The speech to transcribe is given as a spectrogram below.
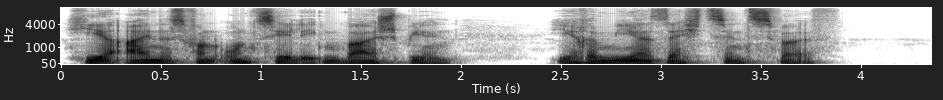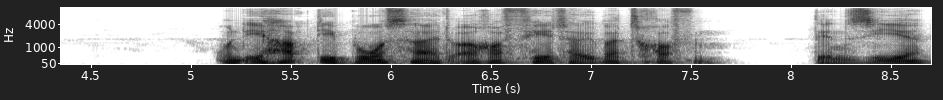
Hier eines von unzähligen Beispielen, Jeremia 16,12. Und ihr habt die Bosheit eurer Väter übertroffen, denn siehe,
